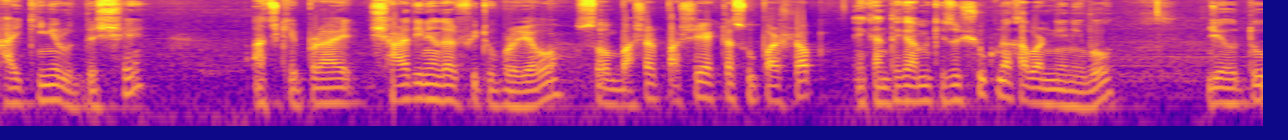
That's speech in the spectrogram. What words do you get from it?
হাইকিংয়ের উদ্দেশ্যে। আজকে প্রায় সাড়ে তিন হাজার ফিট উপরে যাব। সো বাসার পাশে একটা সুপার শপ এখান থেকে আমি কিছু শুকনো খাবার নিয়ে নিব। যেহেতু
